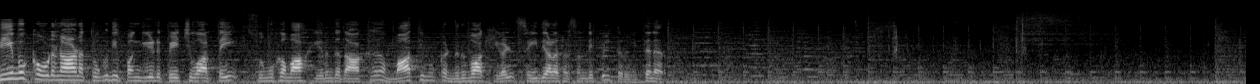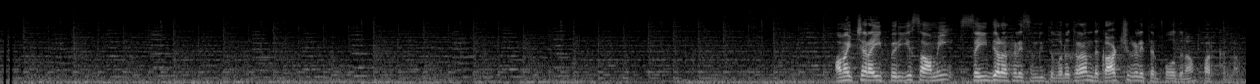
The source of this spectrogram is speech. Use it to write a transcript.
திமுகவுடனான தொகுதி பங்கீடு பேச்சுவார்த்தை சுமூகமாக இருந்ததாக மதிமுக நிர்வாகிகள் செய்தியாளர்கள் சந்திப்பில் தெரிவித்தனர். அமைச்சர் ஐ. பெரியசாமி செய்தியாளர்களை சந்தித்து வருகிறார். அந்த காட்சிகளை தற்போது நாம் பார்க்கலாம்.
